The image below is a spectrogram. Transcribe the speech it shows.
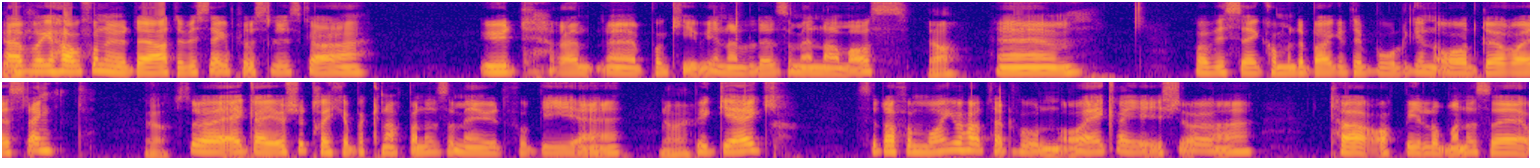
Ja, for jeg har funnet ut det at hvis jeg plutselig skal ut ren- eh, på Kiwien eller det som er nærme oss, ja. Ehm, og hvis jeg kommer tilbake til boligen og døra er stengt, Ja. så jeg greier jo ikke å trykke på knappene som er ute forbi eh, bygget jeg. Så derfor må jeg jo ha telefonen, og jeg greier ikke å eh, ta opp i lommene som er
